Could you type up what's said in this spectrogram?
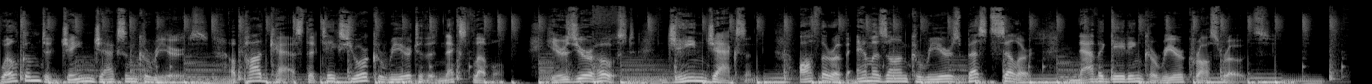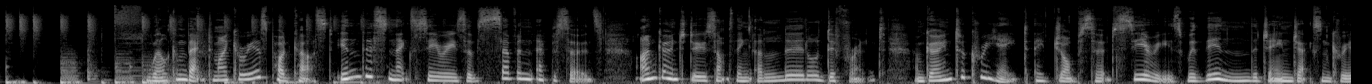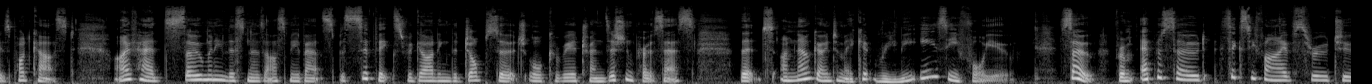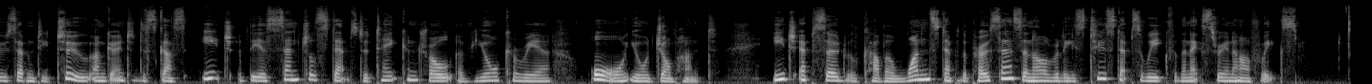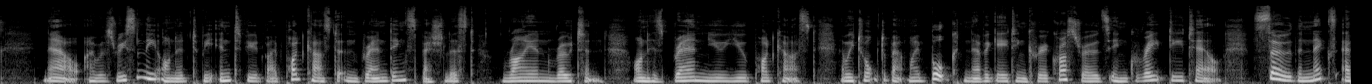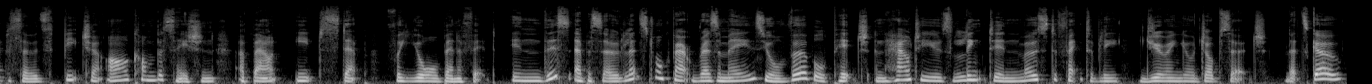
Welcome to Jane Jackson Careers, a podcast that takes your career to the next level. Here's your host, Jane Jackson, author of Amazon Careers bestseller, Navigating Career Crossroads. Welcome back to my Careers podcast. In this next series of seven episodes, I'm going to do something a little different. I'm going to create a job search series within the Jane Jackson Careers podcast. I've had so many listeners ask me about specifics regarding the job search or career transition process that I'm now going to make it really easy for you. So, from episode 65 through to 72, I'm going to discuss each of the essential steps to take control of your career or your job hunt. Each episode will cover one step of the process, and I'll release two steps a week for the next three and a half weeks. Now, I was recently honored to be interviewed by podcaster and branding specialist Ryan Rhoten on his brand new You podcast, and we talked about my book, Navigating Career Crossroads, in great detail. So the next episodes feature our conversation about each step for your benefit. In this episode, let's talk about resumes, your verbal pitch, and how to use LinkedIn most effectively during your job search. Let's go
